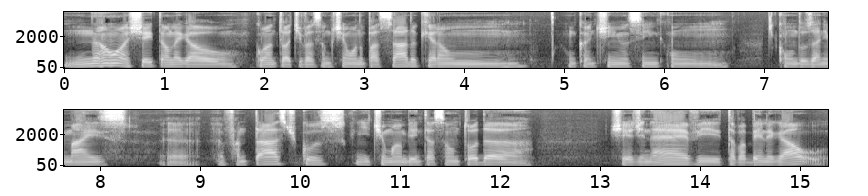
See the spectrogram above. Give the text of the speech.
Não achei tão legal quanto a ativação que tinha o ano passado, que era um, um cantinho assim com, com um dos animais é, fantásticos e tinha uma ambientação toda cheia de neve, tava bem legal.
